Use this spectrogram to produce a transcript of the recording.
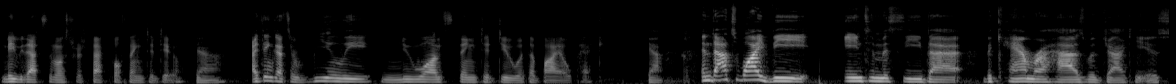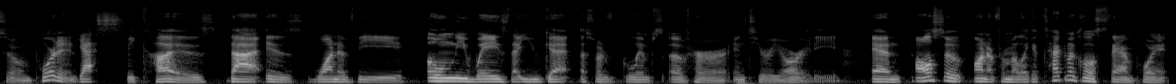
maybe that's the most respectful thing to do. Yeah. I think that's a really nuanced thing to do with a biopic. Yeah. And that's why the intimacy that the camera has with Jackie is so important. Yes. Because that is one of the only ways that you get a sort of glimpse of her interiority. And also on it from a, like a technical standpoint,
